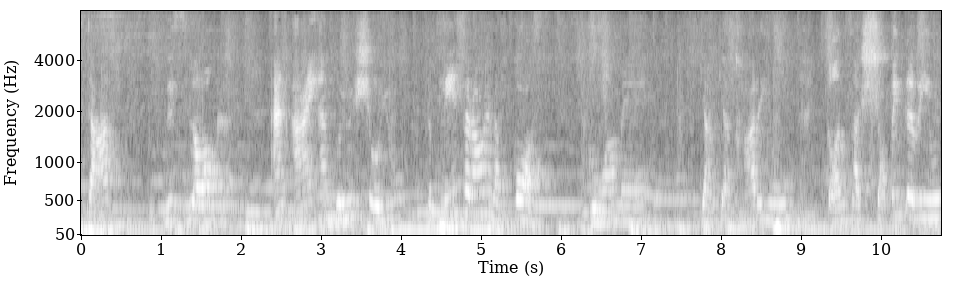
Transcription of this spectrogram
start This vlog and I am going to show you the place around and of course Goa में क्या क्या खा रही हूँ कौन सा शॉपिंग कर रही हूँ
